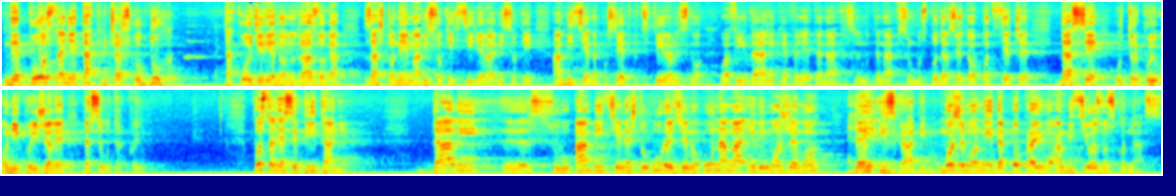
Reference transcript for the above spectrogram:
nepostanje takmičarskog duha. Također jedan od razloga zašto nema visokih ciljeva i visoke ambicije. Na posljedku citirali smo u afih dalike feljete nafisu, mute nafisu. Gospodar svjetova podsjeće da se utrkuju oni koji žele da se utrkuju. Postavlja se pitanje, da li e, su ambicije nešto uređeno u nama ili možemo da je izgradimo? Možemo li mi da popravimo ambicioznost kod nas?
